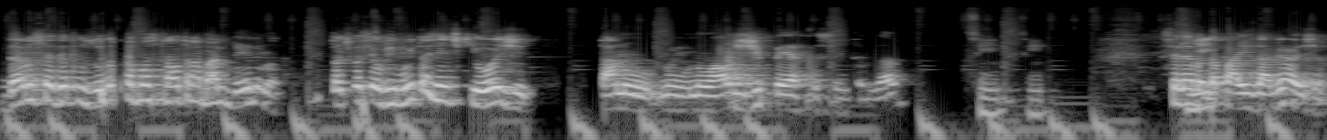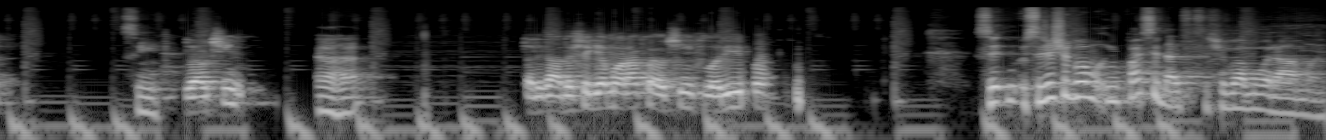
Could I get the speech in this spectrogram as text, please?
dando CD pros outros pra mostrar o trabalho dele, mano. Então, tipo assim, eu vi muita gente que hoje tá no, no, no auge de perto, assim, tá ligado? Sim, sim. Você lembra E- da País da Ganja? Sim. Do Eltinho? Aham. Tá ligado? Eu cheguei a morar com o Eltinho em Floripa. Você você já chegou. a- Em quais cidades você chegou a morar, mano?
